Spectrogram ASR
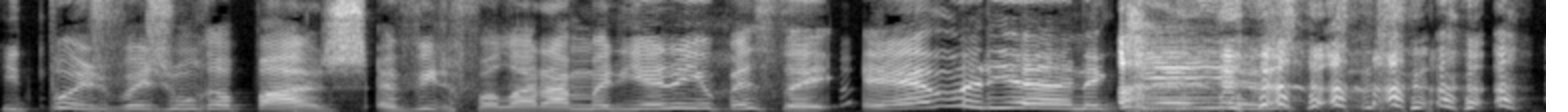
E depois vejo um rapaz a vir falar à Mariana e eu pensei, é a Mariana, quem é este?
